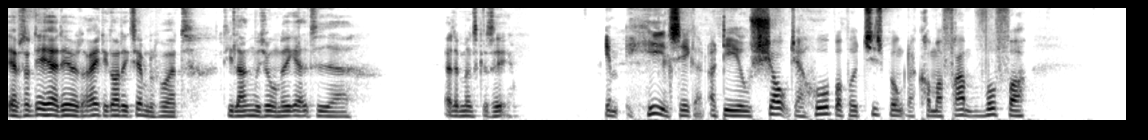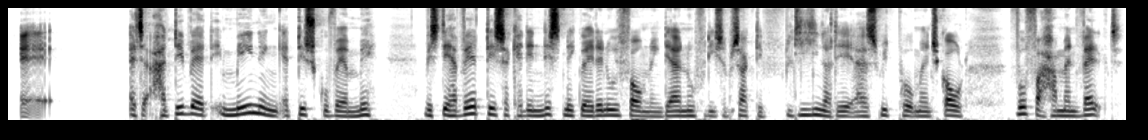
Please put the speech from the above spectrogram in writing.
Ja, så det her det er jo et rigtig godt eksempel på, at de lange versioner ikke altid er, er det, man skal se. Jamen, helt sikkert. Og det er jo sjovt. Jeg håber på et tidspunkt, der kommer frem, hvorfor... Øh, altså, har det været meningen, at det skulle være med? Hvis det har været det, så kan det næsten ikke være i den udformning, det er nu, fordi som sagt, det ligner, det er smidt på med en skovl. Hvorfor har man valgt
